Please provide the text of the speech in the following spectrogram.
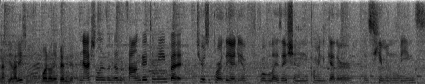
el nacionalismo? Bueno, depende. Nationalism doesn't sound good to me, but tears apart the idea of globalization and coming together as human beings.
